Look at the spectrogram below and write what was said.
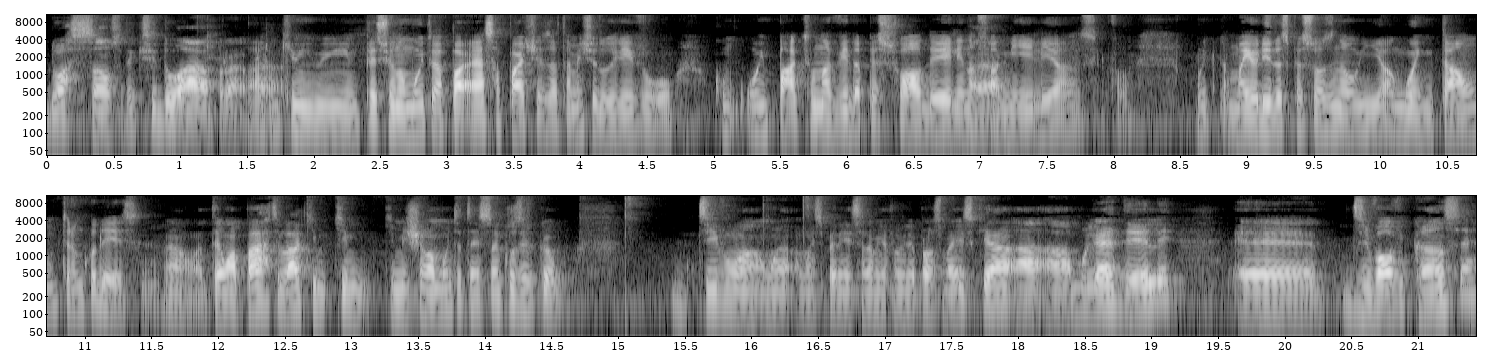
doação. Você tem que se doar para. Claro, pra... que me impressionou muito é essa parte exatamente do livro, o, o impacto na vida pessoal dele, na é. família. Assim, a maioria das pessoas não ia aguentar um tranco desse. Né? Não, tem uma parte lá que, que, que me chama muita atenção, inclusive que eu tive uma, uma, uma, experiência na minha família próxima a isso, que a, a, a mulher dele é, desenvolve câncer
